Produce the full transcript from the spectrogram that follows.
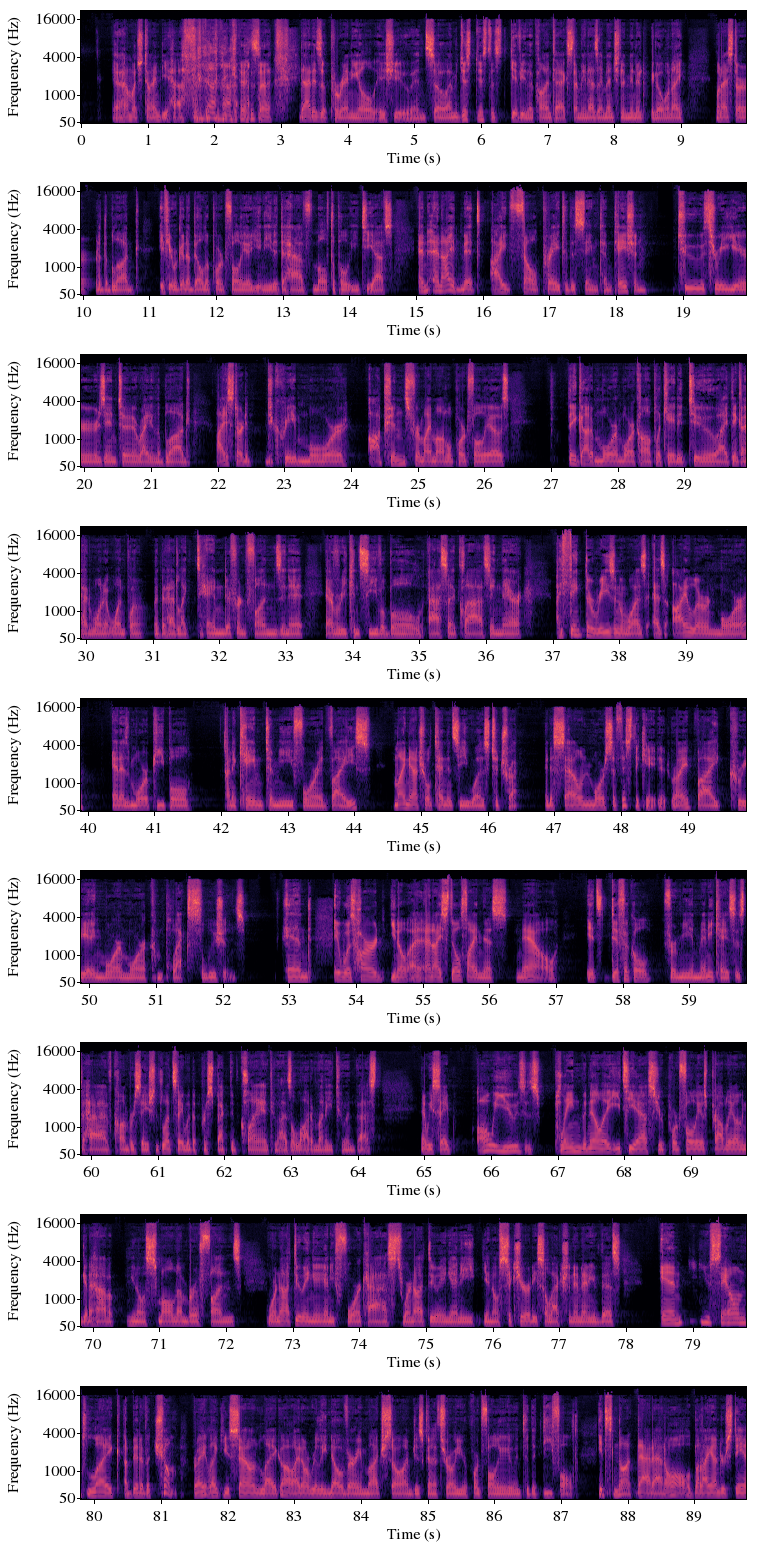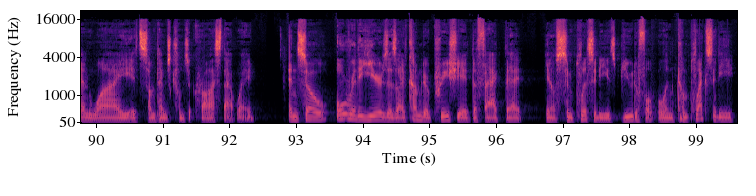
Yeah, how much time do you have? because uh, that is a perennial issue. And so, I mean, just just to give you the context, I mean, as I mentioned a minute ago, when I when I started the blog, if you were going to build a portfolio, you needed to have multiple ETFs. And and I admit I fell prey to the same temptation two, three years into writing the blog, I started to create more options for my model portfolios. They got more and more complicated too. I think I had one at one point that had like 10 different funds in it, every conceivable asset class in there. I think the reason was as I learned more and as more people kind of came to me for advice, my natural tendency was to try to sound more sophisticated, right? By creating more and more complex solutions. And it was hard, you know, and I still find this now. It's difficult for me in many cases to have conversations, let's say with a prospective client who has a lot of money to invest. And we say, all we use is plain vanilla ETFs. Your portfolio is probably only going to have a, you know, a small number of funds we're not doing any forecasts. We're not doing any, you know, security selection in any of this. And you sound like a bit of a chump, right? Like you sound like, oh, I don't really know very much. So I'm just going to throw your portfolio into the default. It's not that at all, but I understand why it sometimes comes across that way. And so over the years, as I've come to appreciate the fact that, you know, simplicity is beautiful and complexity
